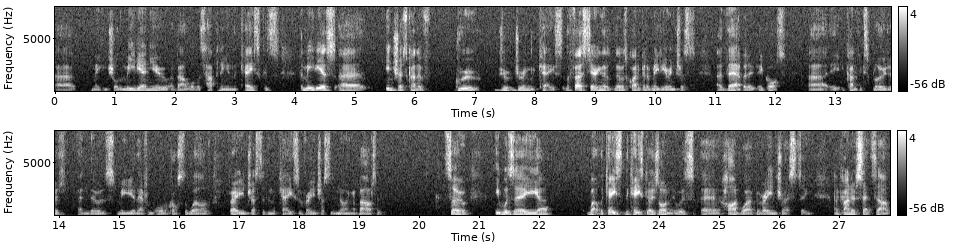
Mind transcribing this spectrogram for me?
uh, making sure the media knew about what was happening in the case, because the media's uh, interest kind of grew during the case. The first hearing, there, there, was quite a bit of media interest uh, there, but it, it got uh, it kind of exploded, and there was media there from all across the world, very interested in the case and very interested in knowing about it. So it was a uh, well, the case the case goes on. It was uh, hard work, but very interesting, and it kind of sets out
